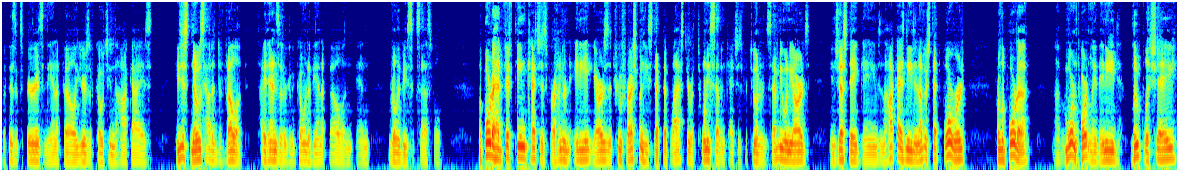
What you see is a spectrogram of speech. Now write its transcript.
with his experience in the NFL, years of coaching the Hawkeyes. He just knows how to develop tight ends that are going to go into the NFL and, and really be successful. LaPorta had 15 catches for 188 yards as a true freshman. He stepped up last year with 27 catches for 271 yards in just eight games. And the Hawkeyes need another step forward for LaPorta. Uh, but more importantly, they need Luke Lachey,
